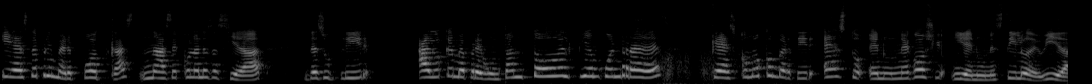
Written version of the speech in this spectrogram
Y este primer podcast nace con la necesidad de suplir algo que me preguntan todo el tiempo en redes, que es cómo convertir esto en un negocio y en un estilo de vida.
